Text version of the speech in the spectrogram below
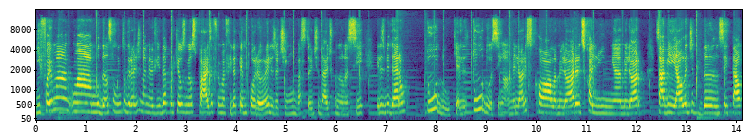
E foi uma, uma mudança muito grande na minha vida porque os meus pais, eu fui uma filha temporã, eles já tinham bastante idade quando eu nasci, eles me deram tudo, que ele, tudo, assim, ó, melhor escola, melhor escolinha, melhor, sabe, aula de dança e tal.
